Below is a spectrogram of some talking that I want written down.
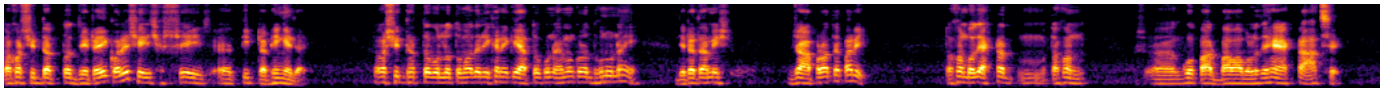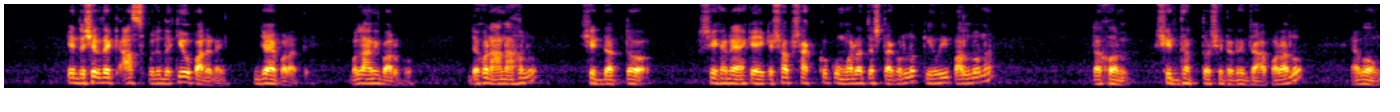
তখন সিদ্ধার্থ যেটাই করে, সেই সেই তীরটা ভেঙে যায়। তখন সিদ্ধার্থ বলল, তোমাদের এখানে কি এত কোনো, এমন কোনো ধনু নাই, যেটাতে আমি যা পড়াতে পারি? তখন বলে, একটা তখন গোপার বাবা বলে যে হ্যাঁ একটা আছে। কিন্তু সেটাতে আজ পর্যন্ত কেউ পারে নাই জয় পড়াতে বলে আমি পারব। যখন আনা হলো, সিদ্ধার্থ সেখানে একে একে সব সাক্ষ্য কুমারার চেষ্টা করল, কেউই পারল না। তখন সিদ্ধার্থ সেটাতে যা পড়ালো এবং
